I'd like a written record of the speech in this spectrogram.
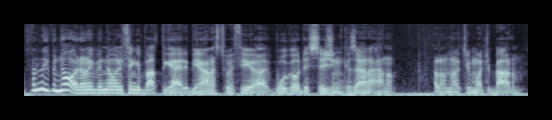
I don't even know. I don't even know anything about the guy to be honest with you. Uh, we'll go decision because I, I don't I don't know too much about him.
